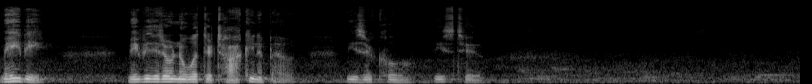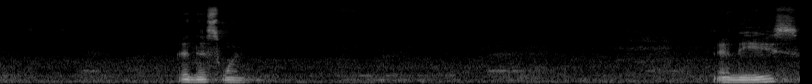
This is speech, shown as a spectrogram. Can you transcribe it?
maybe, maybe they don't know what they're talking about. These are cool. These two. And this one. And these.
